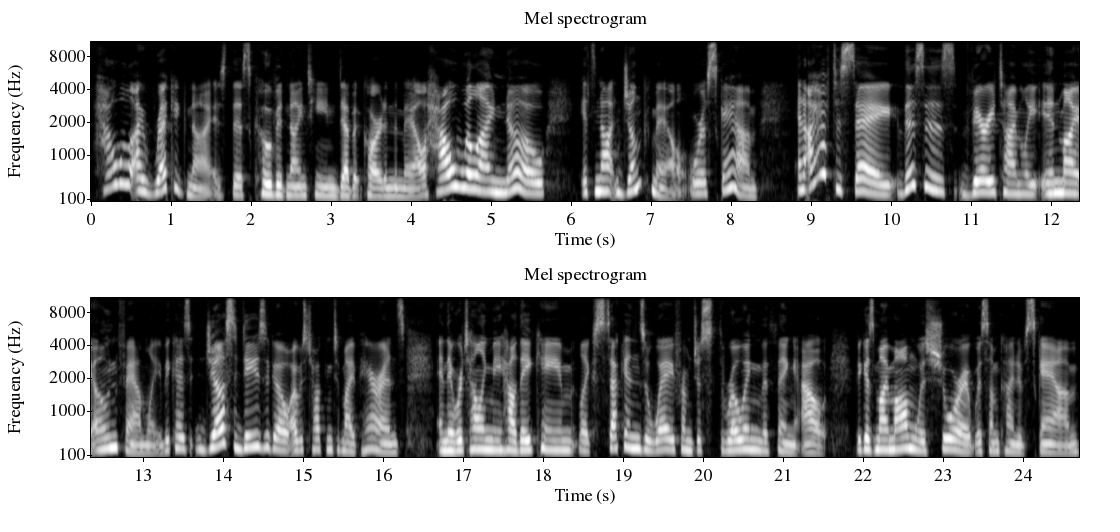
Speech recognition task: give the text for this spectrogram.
how will I recognize this COVID 19 debit card in the mail? How will I know it's not junk mail or a scam? And I have to say, this is very timely in my own family because just days ago, I was talking to my parents and they were telling me how they came like seconds away from just throwing the thing out because my mom was sure it was some kind of scam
